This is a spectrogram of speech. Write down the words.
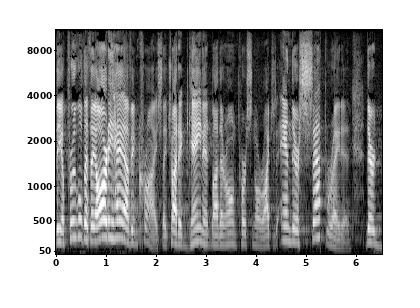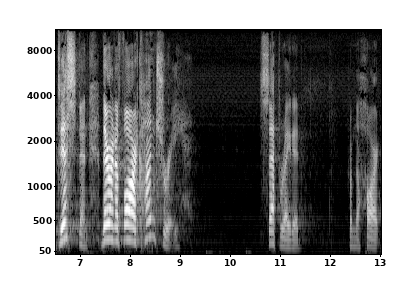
The approval that they already have in Christ, they try to gain it by their own personal righteousness. And they're separated, they're distant, they're in a far country, separated from the heart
